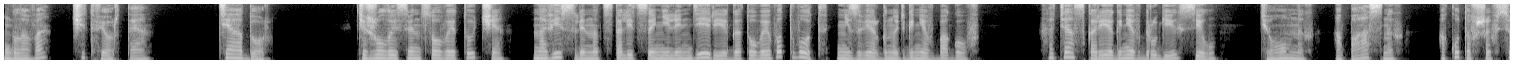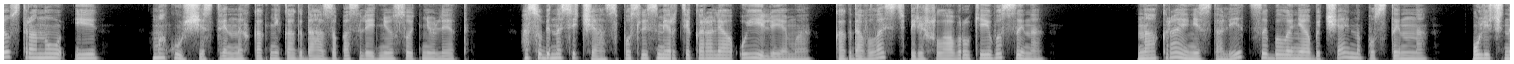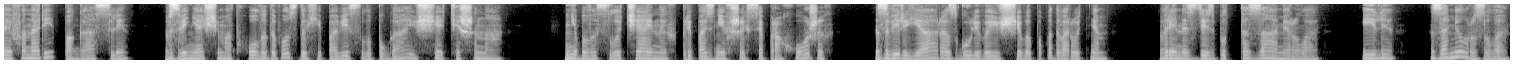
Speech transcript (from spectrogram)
Глава четвертая. Теодор. Тяжелые свинцовые тучи нависли над столицей Нилендерии, готовые вот-вот низвергнуть гнев богов. Хотя скорее гнев других сил, темных, опасных, окутавших всю страну и могущественных, как никогда за последнюю сотню лет. Особенно сейчас, после смерти короля Уильяма, когда власть перешла в руки его сына. На окраине столицы было необычайно пустынно. Уличные фонари погасли. В звенящем от холода воздухе повисла пугающая тишина. Не было случайных припозднившихся прохожих, зверья, разгуливающего по подворотням. Время здесь будто замерло или замерзло.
